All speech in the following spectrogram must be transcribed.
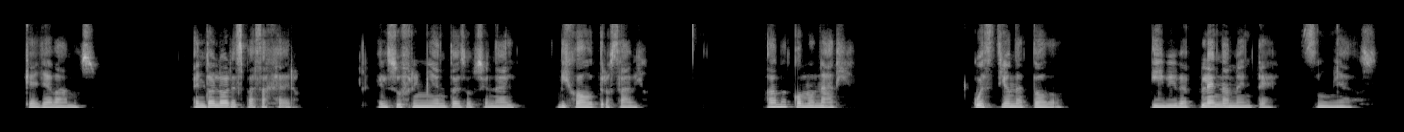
que llevamos. El dolor es pasajero, el sufrimiento es opcional, dijo otro sabio. Ama como nadie, cuestiona todo y vive plenamente sin miedos.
